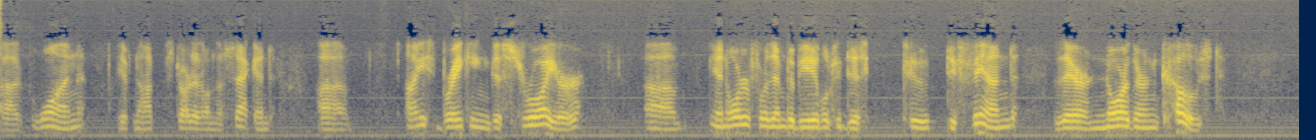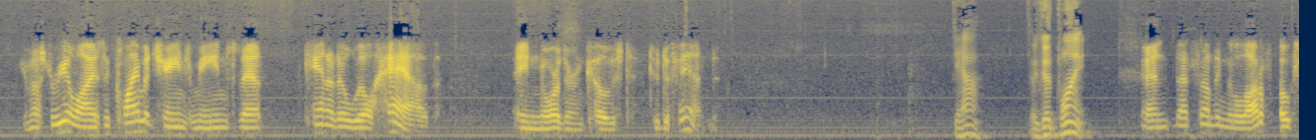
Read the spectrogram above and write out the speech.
uh, one, if not started on the second, uh, ice breaking destroyer uh, in order for them to be able to dis- to defend their northern coast you must realize that climate change means that Canada will have a northern coast to defend. Yeah, a good point. And that's something that a lot of folks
